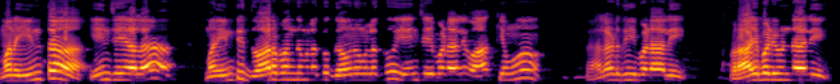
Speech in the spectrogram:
మన ఇంట ఏం చేయాలా? మన ఇంటి ద్వారబంధములకు గౌనములకు ఏం చేయబడాలి? వాక్యము వేలాడదీయబడాలి వ్రాయబడి ఉండాలి.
